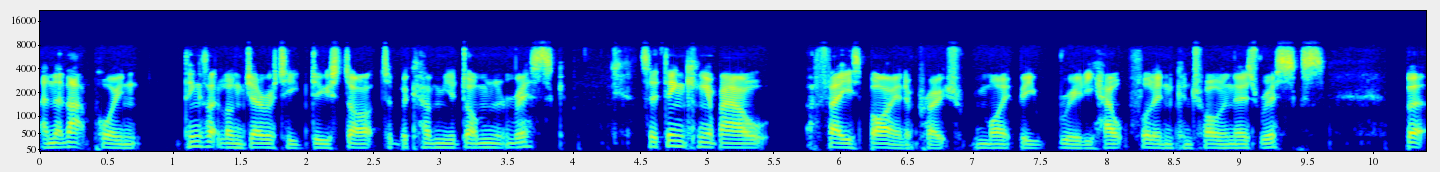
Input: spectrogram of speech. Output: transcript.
And at that point, things like longevity do start to become your dominant risk. So thinking about a phased buy-in approach might be really helpful in controlling those risks. But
